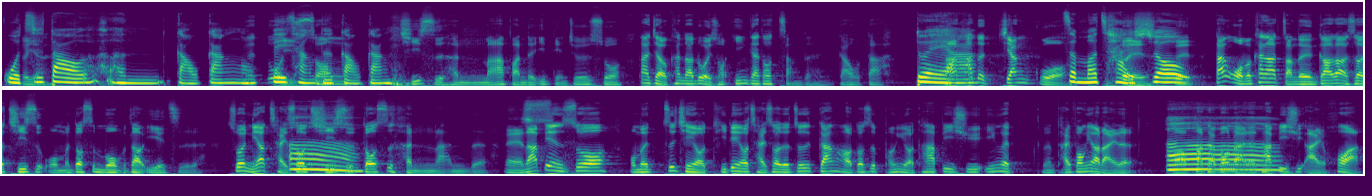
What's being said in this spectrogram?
我知道很搞刚哦非常的搞刚。其实很麻烦的一点就是说，大家有看到落羽松应该都长得很高大，对啊，然后它的浆果怎么采对收？对，当我们看它长得很高大的时候，其实我们都是摸不到叶子的。所以你要采收，啊其实都是很难的。哎、那变成说，我们之前有提炼有采收的，就是刚好都是朋友，他必须因为可能台风要来了，哦，啊怕台风来了，他必须矮化，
